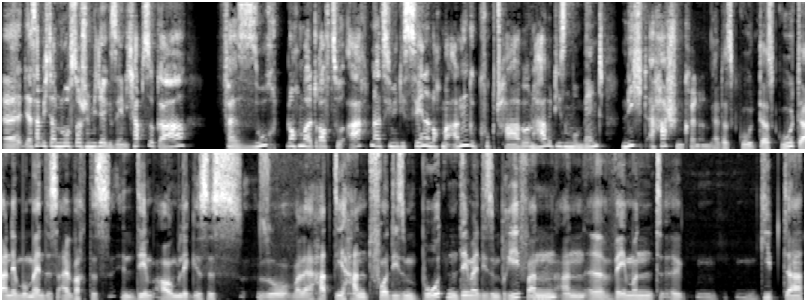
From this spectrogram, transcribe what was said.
Äh, das habe ich dann nur auf Social Media gesehen. Ich habe sogar versucht, noch mal drauf zu achten, als ich mir die Szene noch mal angeguckt habe und habe diesen Moment nicht erhaschen können. Ja, das gut, das Gute an dem Moment ist einfach, dass in dem Augenblick ist es so, weil er hat die Hand vor diesem Boten, dem er diesen Brief an mhm. an äh, Waymond äh, gibt da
